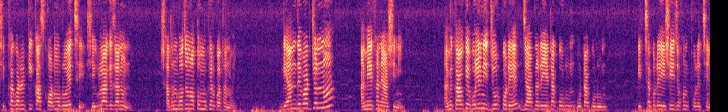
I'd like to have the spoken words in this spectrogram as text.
শিক্ষাঘরের কি কাজ কর্ম রয়েছে, সেগুলো আগে জানুন। সাধন ভজন অত মুখের কথা নয়। জ্ঞান দেবার জন্য আমি এখানে আসিনি। আমি কাউকে বলিনি, জোর করে যে আপনারা এটা করুন, ওটা করুন। ইচ্ছা করে এসেই যখন পড়েছেন,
